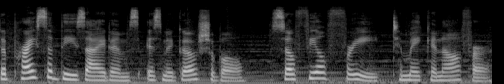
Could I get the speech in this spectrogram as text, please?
The price of these items is negotiable, so feel free to make an offer.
